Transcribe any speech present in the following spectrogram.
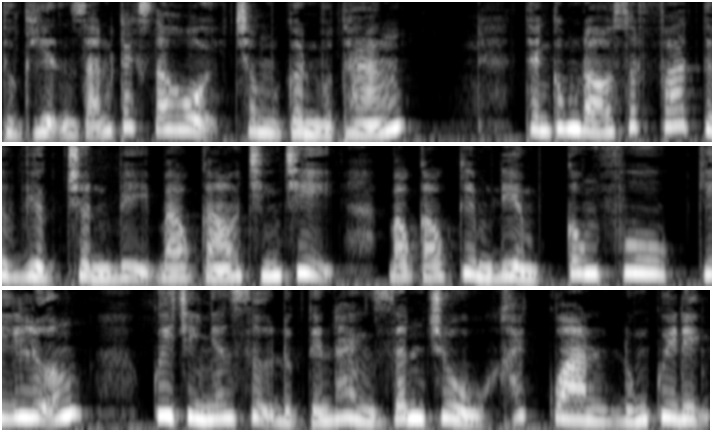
thực hiện giãn cách xã hội trong gần một tháng. Thành công đó xuất phát từ việc chuẩn bị báo cáo chính trị, báo cáo kiểm điểm công phu, kỹ lưỡng, quy trình nhân sự được tiến hành dân chủ, khách quan, đúng quy định.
